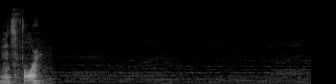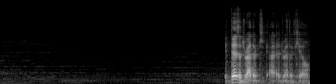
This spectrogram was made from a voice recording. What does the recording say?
Events 4. It does. I'd rather. I'd rather kill.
